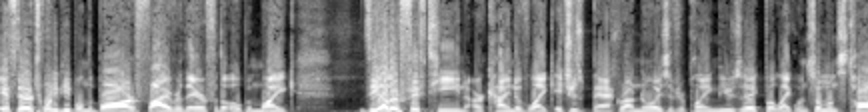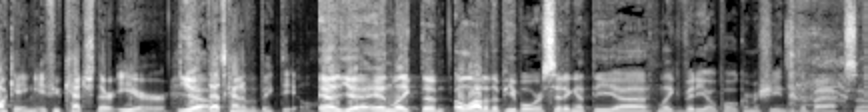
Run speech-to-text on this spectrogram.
if there are 20 people in the bar, five are there for the open mic. The other 15 are kind of like it's just background noise if you're playing music, but like when someone's talking, if you catch their ear, Yeah. that's kind of a big deal. Uh, yeah, and like the a lot of the people were sitting at the uh, like video poker machines at the back. So,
